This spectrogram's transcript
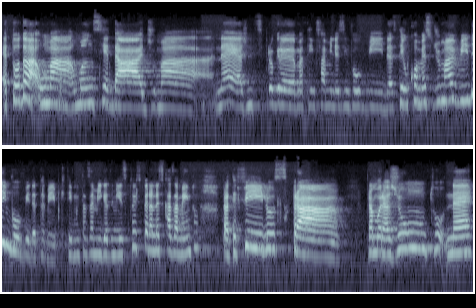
é toda uma, uma ansiedade, uma. né? A gente se programa, tem famílias envolvidas, tem o começo de uma vida envolvida também, porque tem muitas amigas minhas que estão esperando esse casamento para ter filhos para para morar junto, né?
